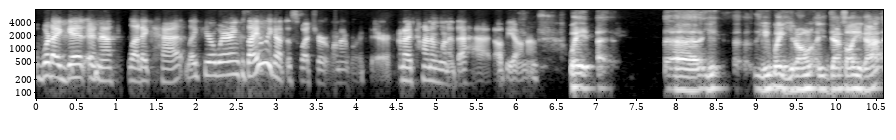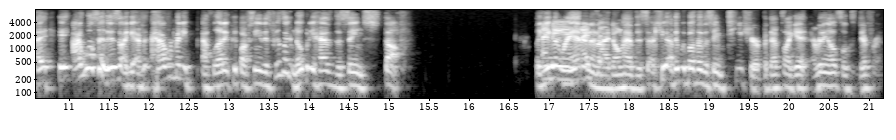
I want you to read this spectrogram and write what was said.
would I get an athletic hat like you're wearing? Because I only got the sweatshirt when I worked there, and I kind of wanted the hat. I'll be honest. Wait, uh, uh you, you wait. You don't. That's all you got. I, I will say this: like, however many athletic people I've seen, this feels like nobody has the same stuff. Like I even mean, Rhiannon and I don't have this. Actually, I think we both have the same T-shirt, but that's like it. Everything else looks different.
